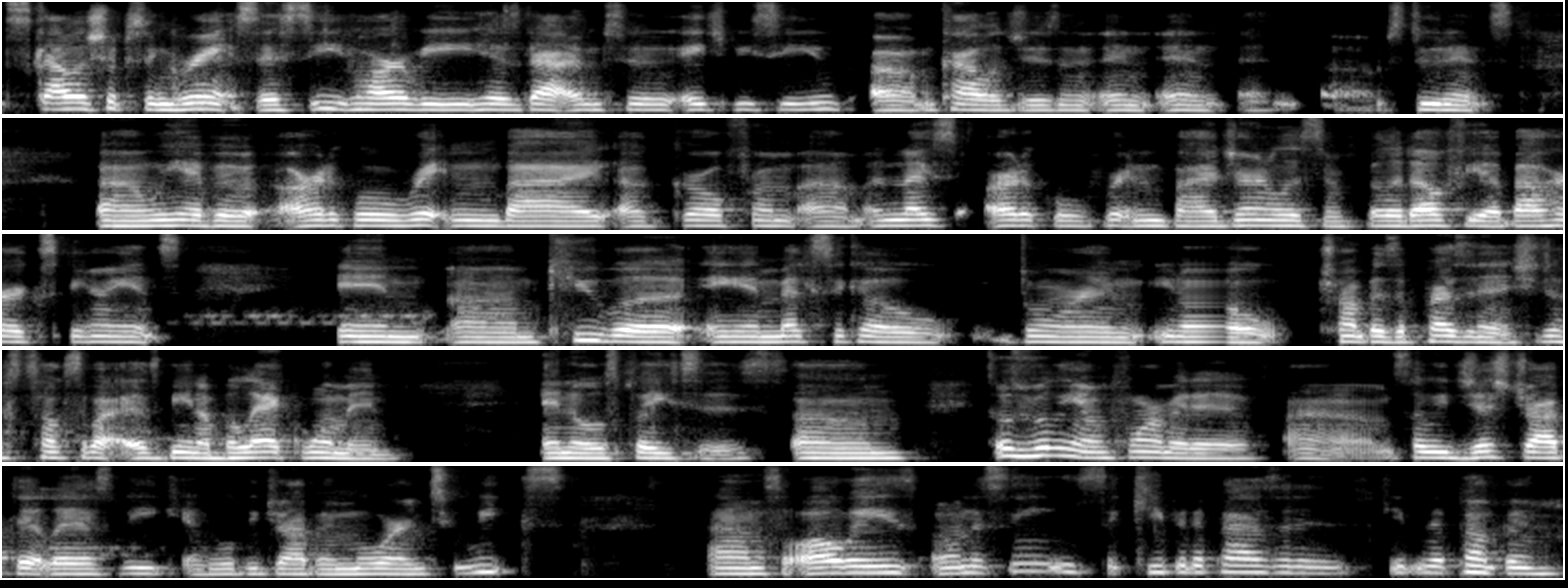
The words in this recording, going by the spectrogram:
scholarships and grants that Steve Harvey has gotten to HBCU um, colleges and, and, and, and um, students. Uh, we have an article written by a girl from um, a nice article written by a journalist in Philadelphia about her experience in um, Cuba and Mexico during, you know, Trump as a president. She just talks about as being a black woman in those places. Um, so it's really informative. Um, so we just dropped it last week and we'll be dropping more in two weeks. Um, so always on the scenes, keeping it positive, keeping it pumping.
